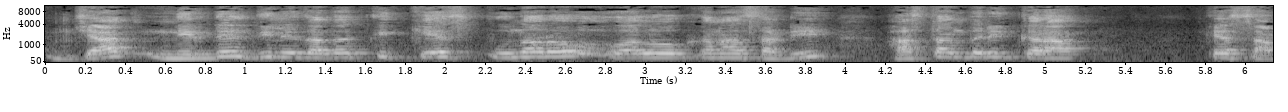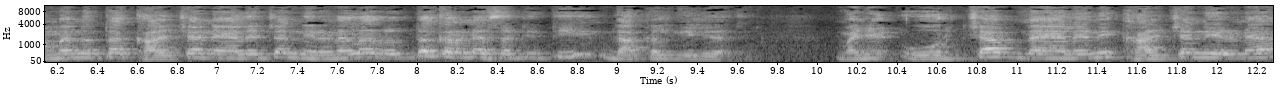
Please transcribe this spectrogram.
ज्यात निर्देश दिले जातात की केस पुनरावलोकनासाठी हस्तांतरित करा. किंवा सामान्यतः खालच्या न्यायालयाच्या निर्णयाला रद्द करण्यासाठी ती दाखल केली जाते. म्हणजे वरच्या न्यायालयाने खालच्या निर्णया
